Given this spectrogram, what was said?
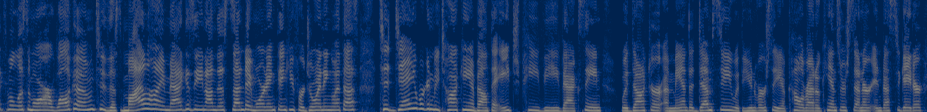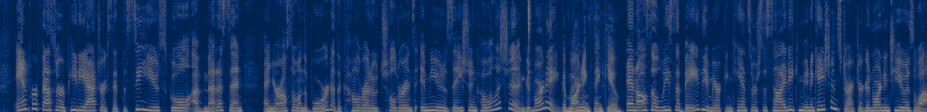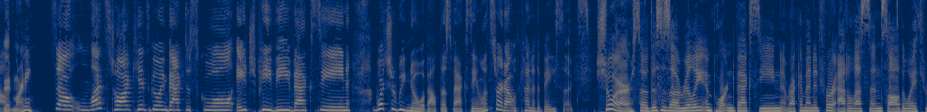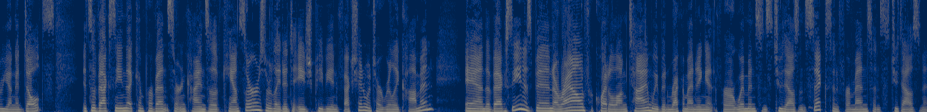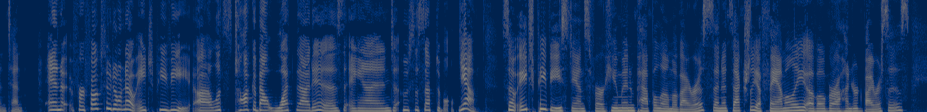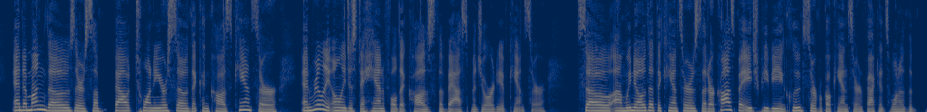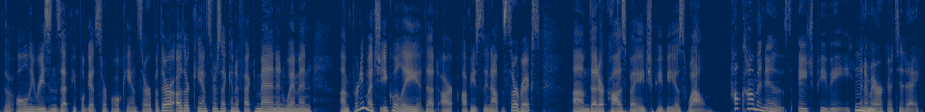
Hi, it's Melissa Moore. Welcome to this Mile High Magazine on this Sunday morning. Thank you for joining with us. Today, we're going to be talking about the HPV vaccine with Dr. Amanda Dempsey with the University of Colorado Cancer Center investigator and professor of pediatrics at the CU School of Medicine. And you're also on the board of the Colorado Children's Immunization Coalition. Good morning. Good morning. Thank you. And also Lisa Bay, the American Cancer Society Communications Director. Good morning to you as well. Good morning. So let's talk kids going back to school, HPV vaccine. What should we know about this vaccine? Let's start out with kind of the basics. Sure. So, this is a really important vaccine recommended for adolescents all the way through young adults. It's a vaccine that can prevent certain kinds of cancers related to HPV infection, which are really common. And the vaccine has been around for quite a long time. We've been recommending it for women since 2006 and for men since 2010. And for folks who don't know HPV, uh, let's talk about what that is and who's susceptible. Yeah. So HPV stands for human papillomavirus, and it's actually a family of over 100 viruses. And among those, there's about 20 or so that can cause cancer, and really only just a handful that cause the vast majority of cancer. So um, we know that the cancers that are caused by HPV include cervical cancer. In fact, it's one of the, the only reasons that people get cervical cancer. But there are other cancers that can affect men and women um, pretty much equally that are obviously not the cervix um, that are caused by HPV as well. How common is HPV mm-hmm. in America today?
